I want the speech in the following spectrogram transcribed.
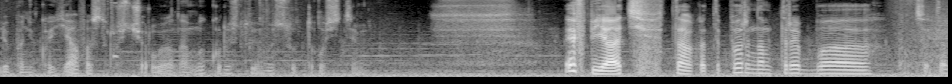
Любонько, я вас розчарую, але ми користуємося цим. F5. Так, а тепер нам треба. Це так.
